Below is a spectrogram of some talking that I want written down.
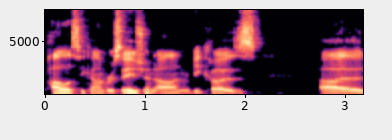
policy conversation on, because uh,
